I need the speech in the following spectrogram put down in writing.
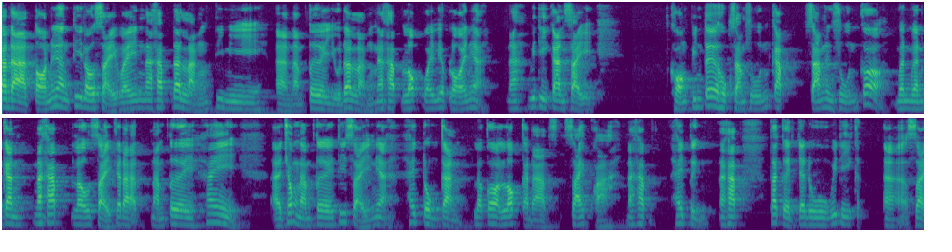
กระดาษต่อเนื่องที่เราใส่ไว้นะครับ ด้านหลังที่มีอ่าน้ำเตยอยู่ด้านหลังนะครับ ล็อกไว้เรียบร้อยเนี่ยนะวิธีการใส่ของปรินเตอร์630 กับ 310 ก็เหมือนเหมือนกันนะครับ เราใส่กระดาษหนามเตยให้ ช่องหนามเตยที่ใส่เนี่ยให้ตรงกันแล้วก็ล็อกกระดาษซ้ายขวานะครับ ให้ตึงนะครับ ถ้าเกิดจะดูวิธีใส่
